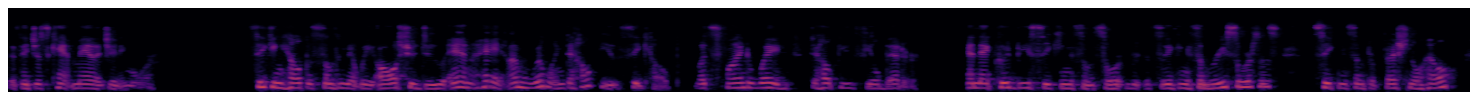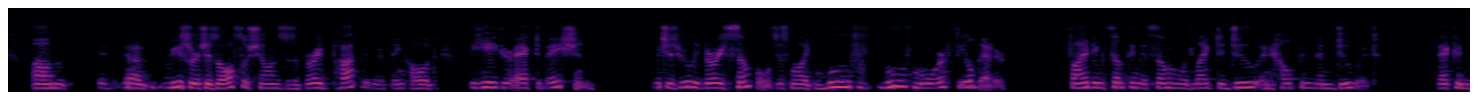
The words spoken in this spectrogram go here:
that they just can't manage anymore. Seeking help is something that we all should do. And hey, I'm willing to help you seek help. Let's find a way to help you feel better. And that could be seeking some sort, seeking some resources, seeking some professional help. Um, uh, research has also shown this is a very popular thing called behavior activation, which is really very simple. It's just more like move, move more, feel better. Finding something that someone would like to do and helping them do it. That can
